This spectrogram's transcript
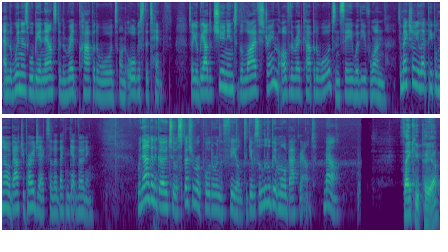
and the winners will be announced in the Red Carpet Awards on August the 10th. So you'll be able to tune in to the live stream of the Red Carpet Awards and see whether you've won. So make sure you let people know about your project so that they can get voting. We're now going to go to a special reporter in the field to give us a little bit more background. Mal. Thank you, Pia.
